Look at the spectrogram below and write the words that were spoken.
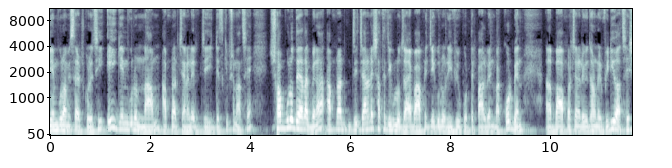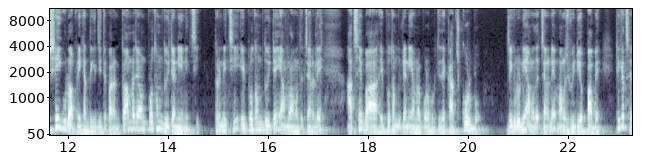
গেমগুলো আমি সার্চ করেছি, এই গেমগুলোর নাম আপনার চ্যানেলের যেই ডেসক্রিপশন আছে, সবগুলো দেওয়া লাগবে না। আপনার যে চ্যানেলের সাথে যেগুলো যায় বা আপনি যেগুলো রিভিউ করতে পারবেন বা করবেন বা আপনার চ্যানেলে ওই ধরনের ভিডিও আছে, সেইগুলো আপনি এখান থেকে জিতে পারেন। তো আমরা যেমন প্রথম দুইটা নিয়ে নিচ্ছি। ধরে নিচ্ছি, এই প্রথম দুইটাই আমরা আমাদের চ্যানেলে আছে বা এই প্রথম দুইটা নিয়ে আমরা পরবর্তীতে কাজ করব, যেগুলো নিয়ে আমাদের চ্যানেলে মানুষ ভিডিও পাবে। ঠিক আছে?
